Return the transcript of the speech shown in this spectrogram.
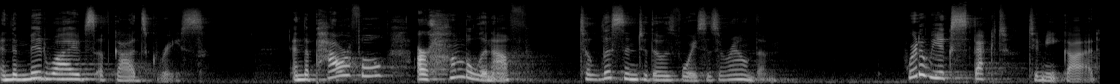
and the midwives of God's grace. And the powerful are humble enough to listen to those voices around them. Where do we expect to meet God?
